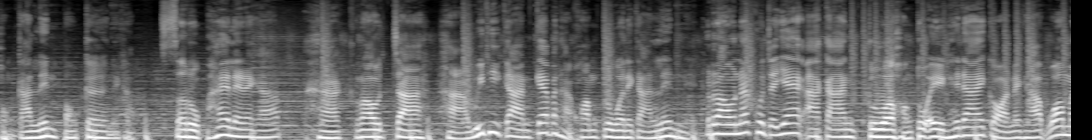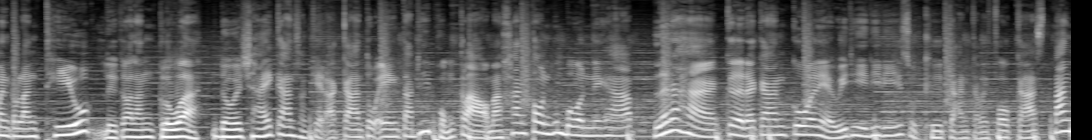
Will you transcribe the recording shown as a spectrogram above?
ของการเล่นโป๊กเกอร์นะครับ สรุปให้เลยนะครับ หากเราจะหาวิธีการแก้ปัญหาความกลัวในการเล่นเนี่ยเรานะควรจะแยกอาการกลัวของตัวเองให้ได้ก่อนนะครับ ว่ามันกำลังทิวหรือกำลังกลัว โดยใช้การสังเกตอาการตัวเองตามที่ผมกล่าวมาข้างต้นข้างบนนะครับ และถ้าหากเกิดอาการกลัวเนี่ยวิธีที่ดีที่สุดคือการกลับไปโฟกัส ตั้ง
